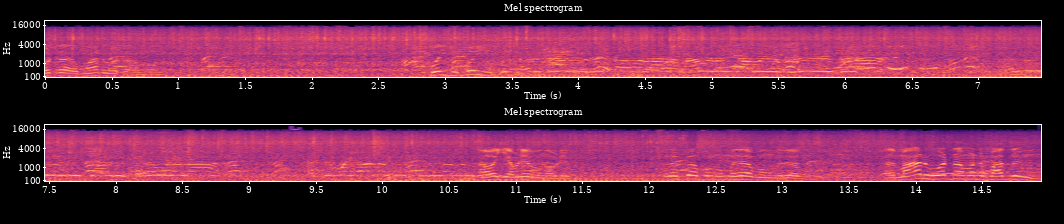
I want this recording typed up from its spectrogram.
ஓட்டுறாங்க மாடு ஓட்டுறாங்க. மூணு போய்ங்க போய்ங்க. ஓகே அப்படியே போங்க அப்படியே போங்க. இப்போ போங்க மெதுவாக போங்க மெதுவாக போங்க. அது மாடு ஓட்டினா மட்டும் பார்த்துக்குங்க.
